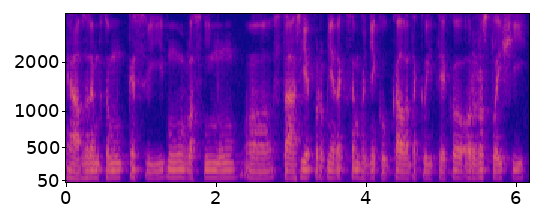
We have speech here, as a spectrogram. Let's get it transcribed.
Já vzhledem k tomu ke svýmu vlastnímu uh, stáří a podobně, tak jsem hodně koukal na takový ty jako odrostlejší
